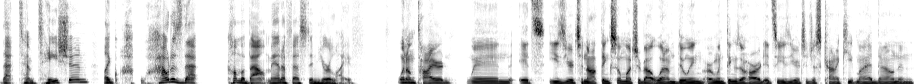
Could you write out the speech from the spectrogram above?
that temptation, like how does that come about, manifest in your life? when I'm tired, when it's easier to not think so much about what I'm doing, or when things are hard, it's easier to just kind of keep my head down and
